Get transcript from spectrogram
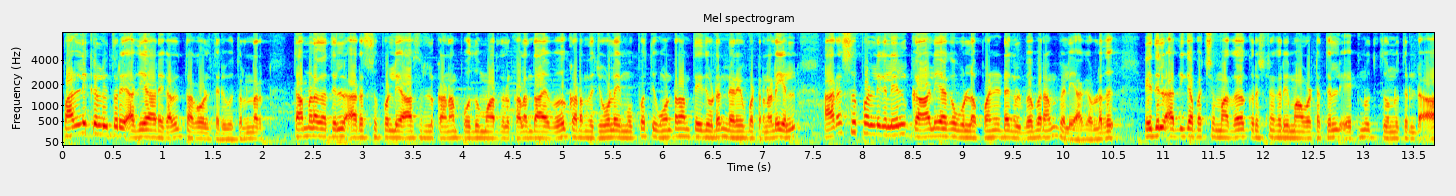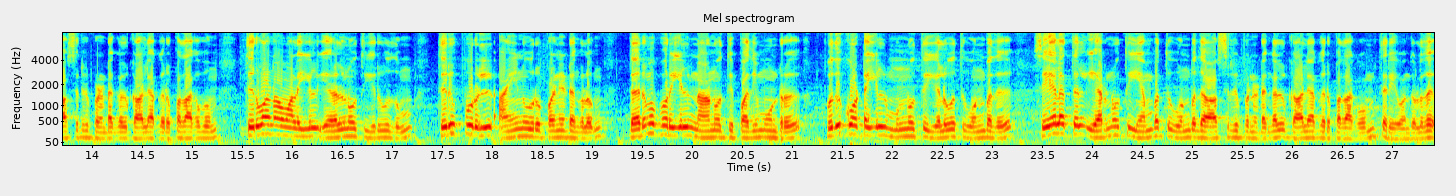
பள்ளிக்கல்வித்துறை அதிகாரிகள் தகவல் தெரிவித்துள்ளனர். தமிழகத்தில் அரசு பள்ளி ஆசிரியர்களுக்கான பொது மாறுதல் கலந்தாய்வு கடந்த ஜூலை முப்பத்தி ஒன்றாம் தேதியுடன் நிறைவுபெற்ற நிலையில் அரசு பள்ளிகளில் காலியாக உள்ள பணியிடங்கள் விவரம் வெளியாகியுள்ளது. இதில் அதிகபட்சமாக கிருஷ்ணகிரி மாவட்டத்தில் எட்நூத்தி தொண்ணூற்றி ரெண்டு ஆசிரியர் பணியிடங்கள் காலியாக இருப்பதாகவும் திருவண்ணாமலையில் எழுநூற்றி இருபதும் திருப்பூரில் ஐநூறு பணியிடங்களும் தருமபுரியில் நானூற்றி பதிமூன்று புதுக்கோட்டையில் முன்னூற்றி எழுபத்தி ஒன்பது சேலத்தில் இருநூத்தி எண்பத்தி ஒன்பது ஆசிரியர் பணியிடங்கள் காலியாக இருப்பதாகவும் தெரியவந்துள்ளது.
